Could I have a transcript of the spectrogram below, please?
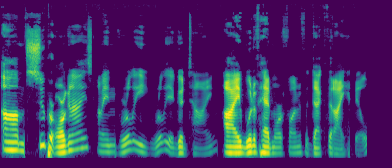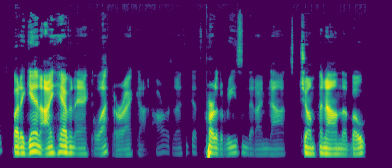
um, super organized. I mean, really, really a good time. I would have had more fun with the deck that I had built, but again, I haven't act left or act got cards, and I think that's part of the reason that I'm not jumping on the boat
